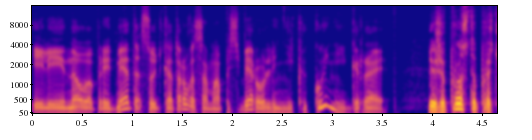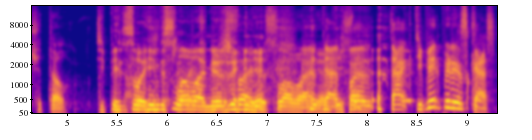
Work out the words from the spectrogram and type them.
или иного предмета, суть которого сама по себе роли никакой не играет. Ты же просто прочитал. Теперь своими словами, Теперь своими словами. А, да, по- Так, теперь пересказ.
